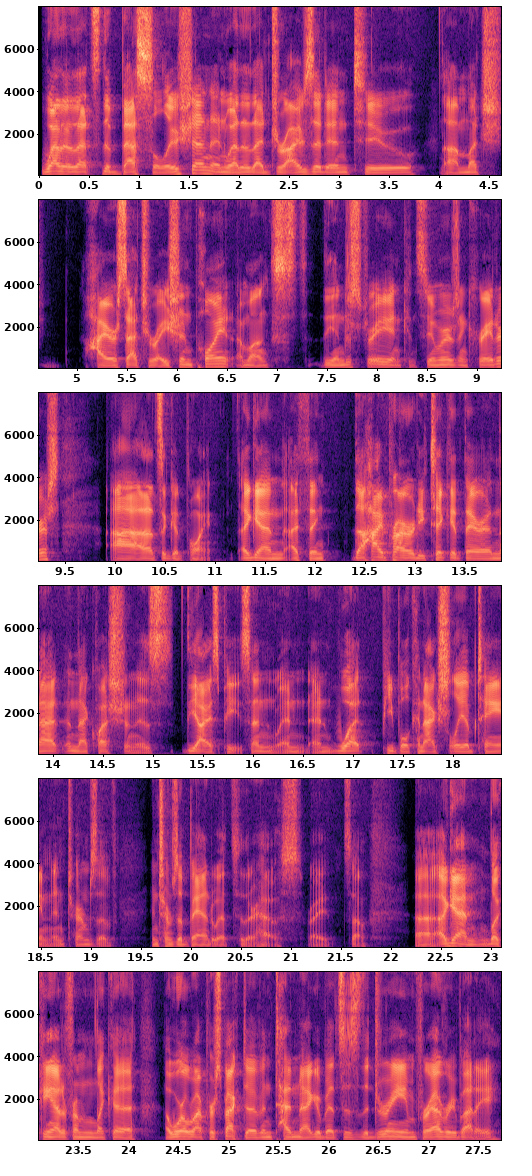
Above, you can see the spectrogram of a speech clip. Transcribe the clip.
Whether that's the best solution and whether that drives it into a much higher saturation point amongst the industry and consumers and creators, uh, that's a good point. Again, I think the high priority ticket there in that in that question is the ISPs and and and what people can actually obtain in terms of in terms of bandwidth to their house, right? So uh, again, looking at it from like a, a worldwide perspective, and 10 megabits is the dream for everybody,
